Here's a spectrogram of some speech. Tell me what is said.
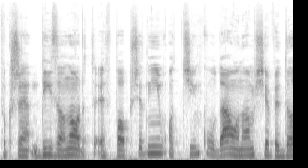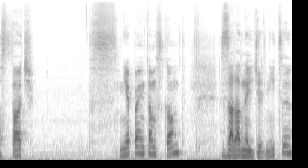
w grze Dishonored. W poprzednim odcinku udało nam się wydostać z, nie pamiętam skąd, zalanej dzielnicy.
